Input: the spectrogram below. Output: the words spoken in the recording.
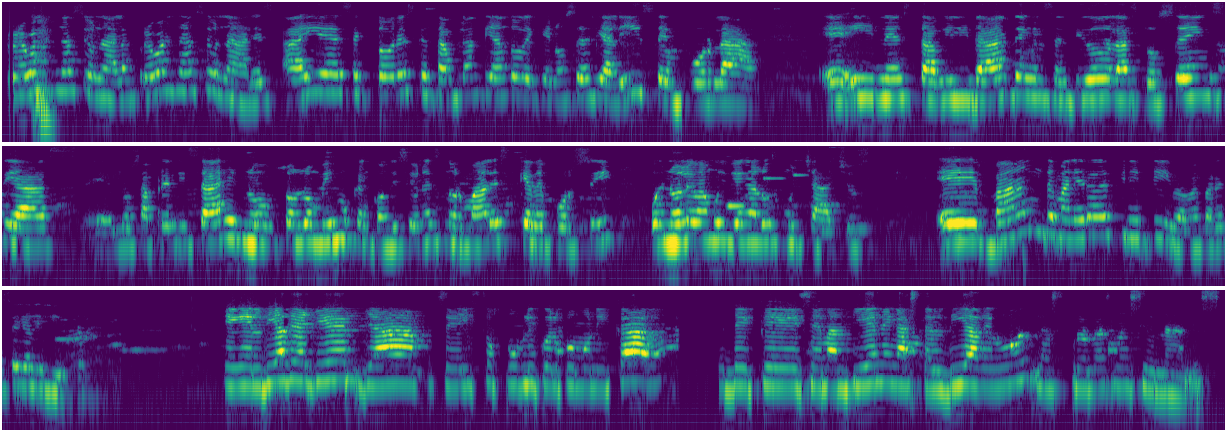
Pruebas nacionales, las pruebas nacionales, hay eh, sectores que están planteando de que no se realicen por la eh, inestabilidad en el sentido de las docencias, eh, los aprendizajes no son lo mismo que en condiciones normales, que de por sí pues no le va muy bien a los muchachos. Eh, van de manera definitiva, me parece que dijiste. En el día de ayer ya se hizo público el comunicado de que se mantienen hasta el día de hoy las pruebas nacionales.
